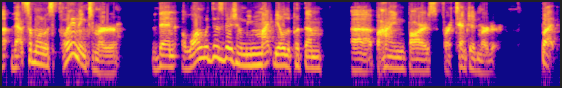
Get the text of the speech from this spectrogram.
uh, that someone was planning to murder, then along with this vision, we might be able to put them uh, behind bars for attempted murder. But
